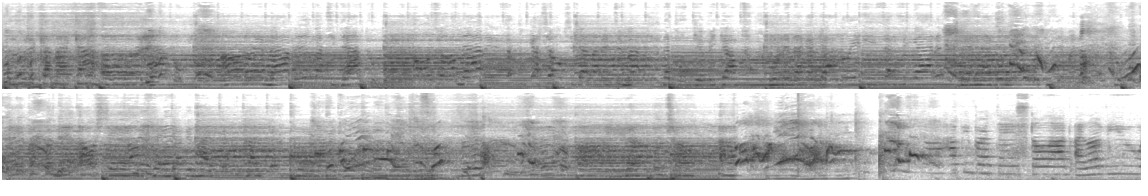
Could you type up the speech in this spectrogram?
누를까 말까 어 너의 마음은 마치 단두 어처럼 나를 싹 똑같이 없이 갈라냈지만 난 도깨비 감투 눈에 다가가 너의 일상생활은 내 하고 Happy birthday, Stolat. I love you,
